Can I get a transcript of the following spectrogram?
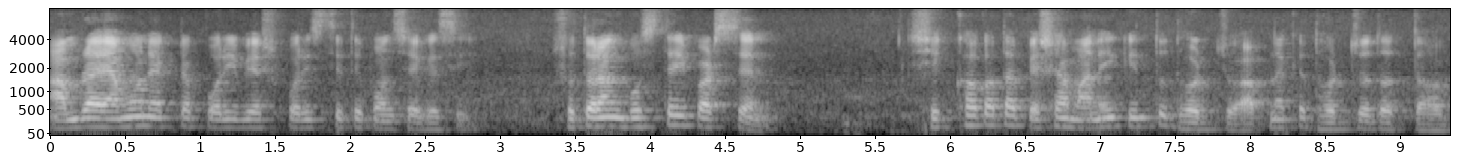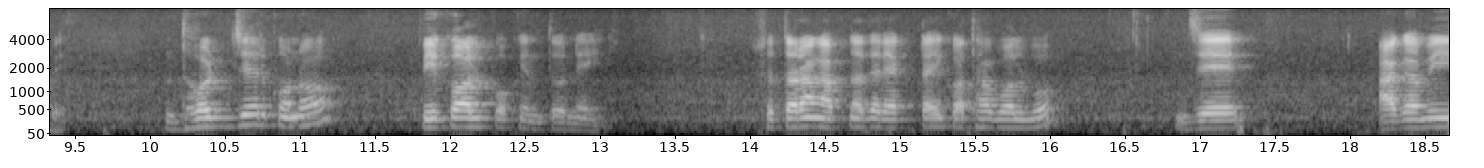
আমরা এমন একটা পরিবেশ, পরিস্থিতি পৌঁছে গেছি। সুতরাং বুঝতেই পারছেন, শিক্ষকতা পেশা মানেই কিন্তু ধৈর্য। আপনাকে ধৈর্য ধরতে হবে। ধৈর্যের কোনো বিকল্প কিন্তু নেই। সুতরাং আপনাদের একটাই কথা বলব যে, আগামী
